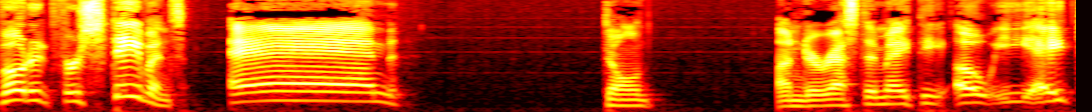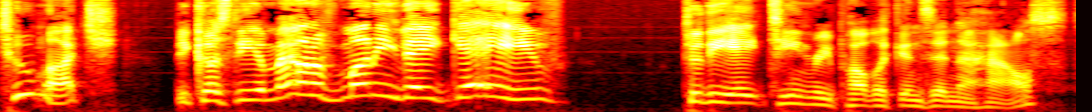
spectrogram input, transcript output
voted for Stephens. And don't underestimate the OEA too much because the amount of money they gave to the 18 Republicans in the House,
